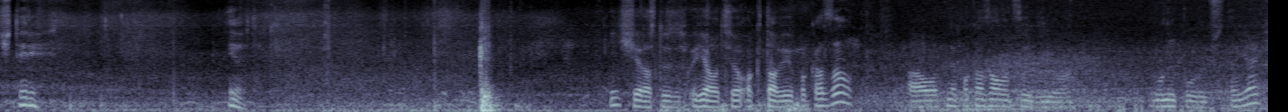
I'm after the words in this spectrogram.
Чотири. І отак. І ще раз тут я оцю Октавію показав, а от не показав оце діло. Вони поруч стоять.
